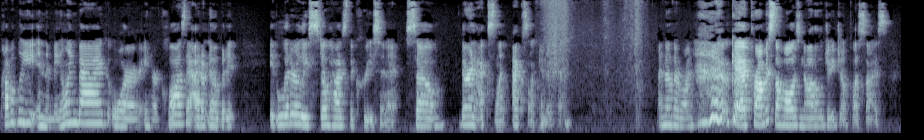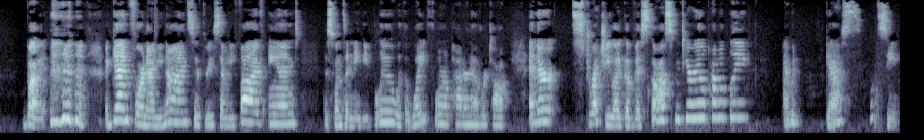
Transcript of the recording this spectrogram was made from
probably in the mailing bag or in her closet. I don't know, but it it literally still has the crease in it. So they're in excellent, excellent condition. Another one. okay, I promise the haul is not all J. Jill plus size. But again, $4.99, so $3.75, and this one's a navy blue with a white floral pattern over top. And they're stretchy like a viscose material, probably. I would guess. Let's see.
